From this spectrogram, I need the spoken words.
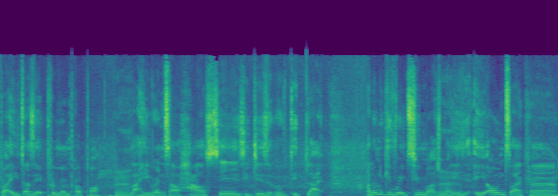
but he does it prim and proper. Hmm. Like he rents out houses. He does it with like, I don't want to give away too much, Hmm. but he, he owns like a,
